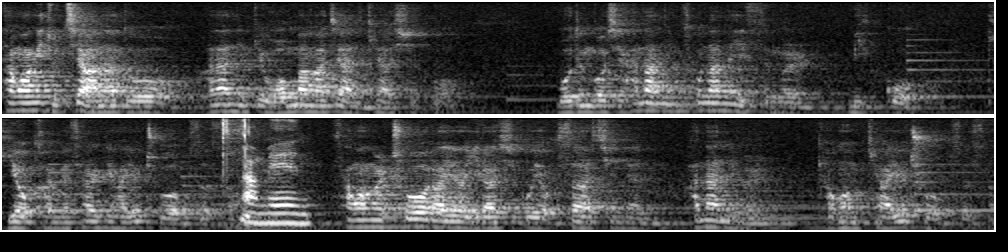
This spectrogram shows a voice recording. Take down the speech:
상황이 좋지 않아도 하나님께 원망하지 않게 하시고 모든 것이 하나님 손안에 있음을 믿고 기억하며 살게 하여 주옵소서. 아멘. 상황을 초월하여 일하시고 역사하시는 하나님을 경험케 하여 주옵소서.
